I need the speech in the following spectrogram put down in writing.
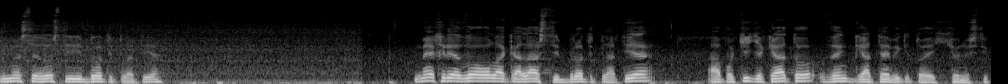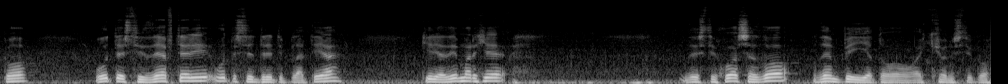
Είμαστε εδώ στην πρώτη πλατεία. Μέχρι εδώ όλα καλά στην πρώτη πλατεία. Από εκεί και κάτω δεν κατέβηκε το χιονιστικό ούτε στη δεύτερη ούτε στην τρίτη πλατεία. Κύριε Δήμαρχε, δυστυχώς εδώ δεν πήγε το χιονιστικό.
